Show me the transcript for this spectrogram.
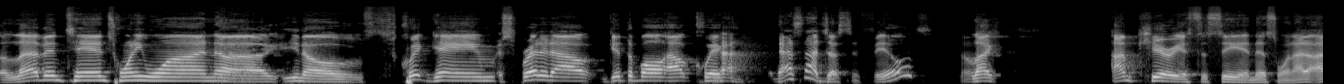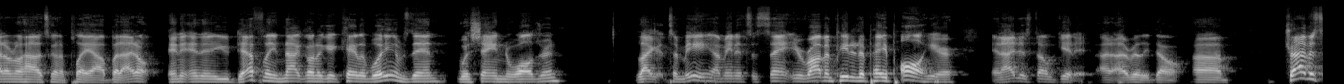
11, 10, 21, uh, you know, quick game, spread it out, get the ball out quick. That's not Justin Fields. Like, I'm curious to see in this one. I, I don't know how it's going to play out, but I don't. And and then you definitely not going to get Caleb Williams then with Shane Waldron. Like to me, I mean, it's a same. You're robbing Peter to pay Paul here, and I just don't get it. I, I really don't. Um, Travis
